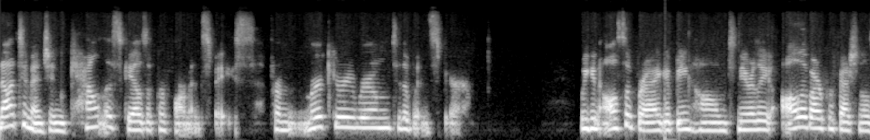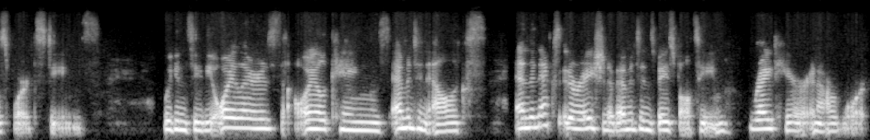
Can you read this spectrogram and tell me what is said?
Not to mention countless scales of performance space, from Mercury Room to the Winspear. We can also brag at being home to nearly all of our professional sports teams. We can see the Oilers, the Oil Kings, Edmonton Elks, and the next iteration of Edmonton's baseball team right here in our ward.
